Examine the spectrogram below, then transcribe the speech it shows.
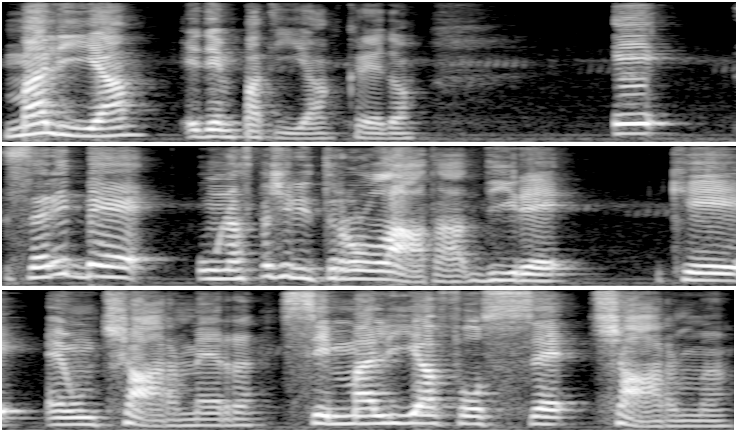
Malia ed empatia, credo. E sarebbe una specie di trollata dire che è un charmer se Malia fosse charm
